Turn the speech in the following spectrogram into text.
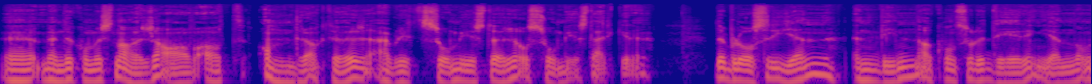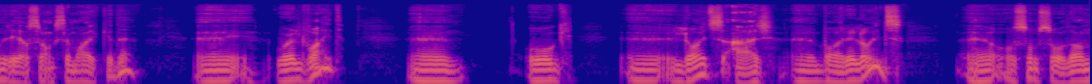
Eh, men det kommer snarere av at andre aktører er blitt så mye større og så mye sterkere. Det blåser igjen en vind av konsolidering gjennom reassansemarkedet. Eh, worldwide. Eh, og eh, Lloyds er bare Lloyds, og som sådan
